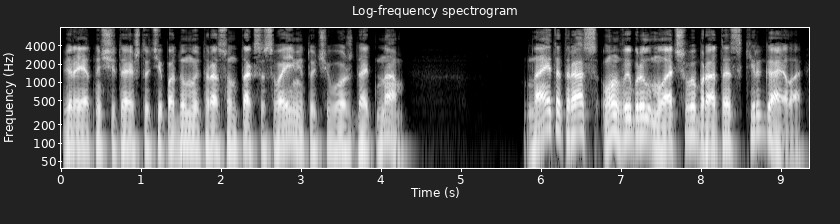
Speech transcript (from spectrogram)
вероятно, считая, что те подумают, раз он так со своими, то чего ждать нам. На этот раз он выбрал младшего брата Скиргайла —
